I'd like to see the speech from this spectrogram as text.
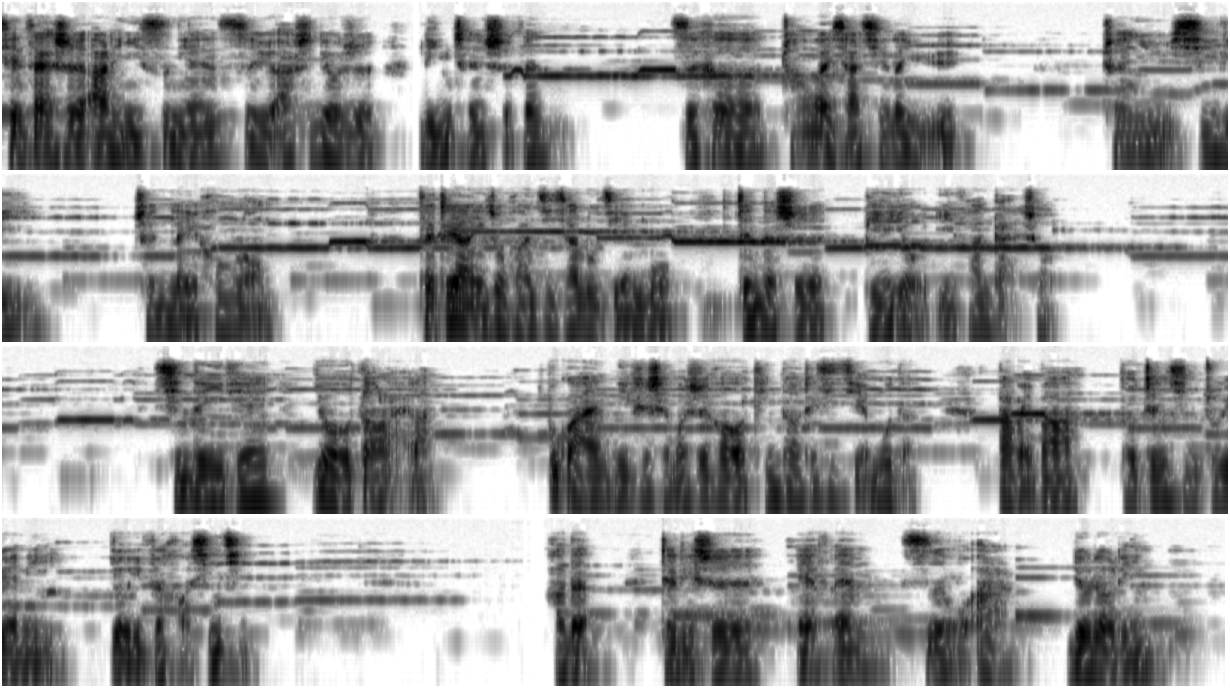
现在是二零一四年四月二十六日凌晨时分，此刻窗外下起了雨，春雨淅沥，春雷轰隆，在这样一种环境下录节目，真的是别有一番感受。新的一天又到来了，不管你是什么时候听到这期节目的。大尾巴都真心祝愿你有一份好心情。好的，这里是 FM 四五二六六零，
